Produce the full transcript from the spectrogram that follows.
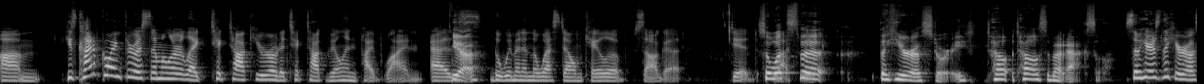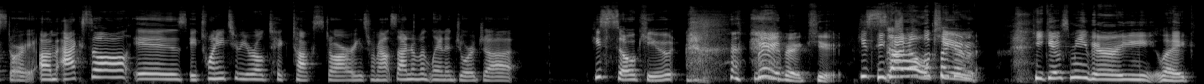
Um, he's kind of going through a similar like TikTok hero to TikTok villain pipeline as Yeah. the women in the West Elm Caleb saga did. So what's the week. the hero story? Tell tell us about Axel. So here's the hero story. Um, Axel is a 22 year old TikTok star. He's from outside of Atlanta, Georgia. He's so cute. Very very cute. He's He so kind of looks cute. like an. He gives me very like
